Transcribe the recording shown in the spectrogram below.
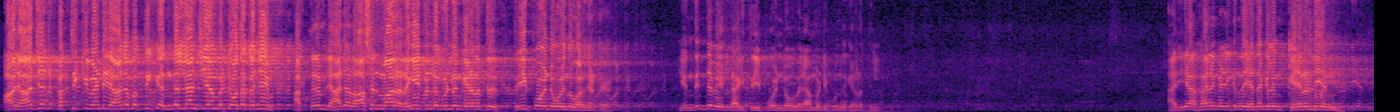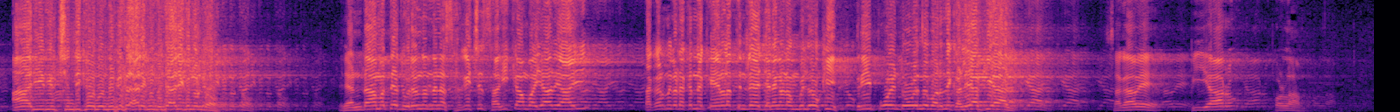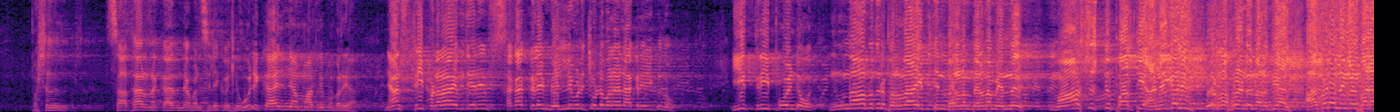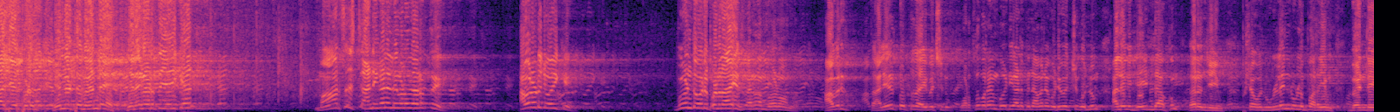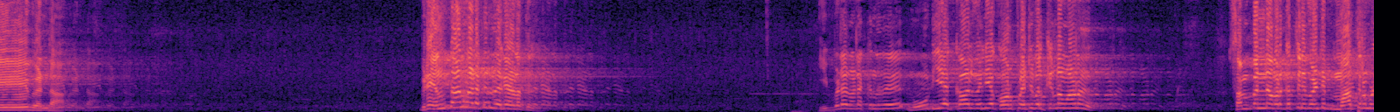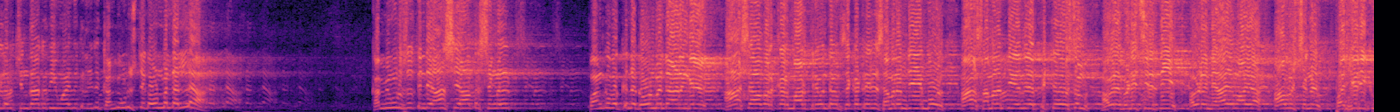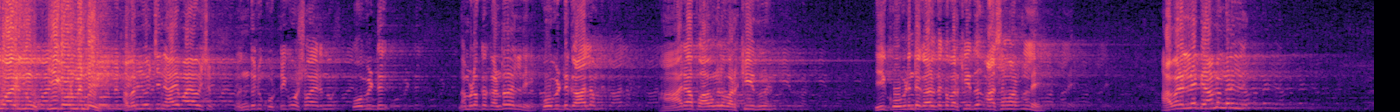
ആ രാജഭക്തിക്ക് വേണ്ടി രാജഭക്തിക്ക് എന്തെല്ലാം ചെയ്യാൻ പറ്റുമോ അതൊക്കെ ചെയ്യും. അത്തരം രാജദാസന്മാർ ഇറങ്ങിയിട്ടുണ്ട് വീണ്ടും കേരളത്തിൽ. ത്രീ പോയിന്റ് ഓ എന്ന് പറഞ്ഞിട്ട്. എന്തിന്റെ പേരിലായി ത്രീ പോയിന്റ് ഓ വരാൻ വേണ്ടി പോകുന്ന കേരളത്തിൽ? അരിയാഹാരം കഴിക്കുന്ന ഏതെങ്കിലും കേരളീയൻ ആ രീതിയിൽ ചിന്തിക്കുമെന്ന് നിങ്ങൾ ആരെങ്കിലും വിചാരിക്കുന്നുണ്ടോ? രണ്ടാമത്തെ ദുരന്തം തന്നെ സഹിച്ച് സഹിക്കാൻ വയ്യാതെയായി തകർന്നു കിടക്കുന്ന കേരളത്തിന്റെ ജനങ്ങളുടെ മുമ്പിൽ നോക്കി ത്രീ പോയിന്റ് ഓ എന്ന് പറഞ്ഞ് കളിയാക്കിയാൽ. സഖാവേ പി ആർ കൊള്ളാം. പക്ഷെ അത് സാധാരണക്കാരന്റെ മനസ്സിലേക്ക് വരില്ല. ഒരു കാര്യം ഞാൻ മാത്രമേ പറയാം. ഞാൻ ശ്രീ പിണറായി വിജയനെയും സഖാക്കളെയും വെല്ലുവിളിച്ചുകൊണ്ട് പറയാൻ ആഗ്രഹിക്കുന്നു. ഈ ത്രീ പോയിന്റ് മൂന്നാമതൊരു പിണറായി വിജയൻ ഭരണം വരണം എന്ന് മാർക്സിസ്റ്റ് പാർട്ടി അണികളിൽ ഒരു റഫറൻഡം നടത്തിയാൽ അവിടെ നിങ്ങൾ പരാജയപ്പെടും. എന്നിട്ട് വേണ്ടേ? ജനങ്ങളടുത്ത് ജയിക്കാൻ മാർക്സിസ്റ്റ് അണികളിൽ നിങ്ങൾ നടത്ത് അവരോട് ചോദിക്ക്. വീണ്ടും ഒരു പിണറായി ഭരണം വേണമെന്ന്. അവർ തലയിൽ തൊട്ട് കൈവച്ചിട്ട് പുറത്ത് പറയാൻ പേടിയാണ്. പിന്നെ അവനെ വെടിവെച്ച് കൊല്ലും അല്ലെങ്കിൽ ജയിലിലാക്കും വേറെ ചെയ്യും? പക്ഷെ അവർ ഉള്ളിന്റെ ഉള്ളിൽ പറയും വേണ്ടേ വേണ്ട. ഇവിടെ എന്താണ് നടക്കുന്നത് കേരളത്തിൽ? ഇവിടെ നടക്കുന്നത് മോഡിയേക്കാൾ വലിയ കോർപ്പറേറ്റ് വൽക്കരണമാണ്. സമ്പന്ന വർഗത്തിന് വേണ്ടി മാത്രമുള്ള ഒരു ചിന്താഗതിയുമായി നിൽക്കുന്നത് കമ്മ്യൂണിസ്റ്റ് ഗവൺമെന്റ് അല്ല. കമ്മ്യൂണിസത്തിന്റെ ആശയാദർശങ്ങൾ പങ്കുവെക്കുന്ന ഗവൺമെന്റ് ആണെങ്കിൽ ആശാ വർക്കർമാർ തിരുവനന്തപുരം സെക്രട്ടറി സമരം ചെയ്യുമ്പോൾ ആ സമരം ചെയ്യുന്ന പിറ്റേ ദിവസം അവരെ വിളിച്ചിരുത്തി അവരുടെ ന്യായമായ ആവശ്യങ്ങൾ പരിഹരിക്കുമായിരുന്നു ഈ ഗവൺമെന്റ് അവർ ചോദിച്ച ന്യായമായ ആവശ്യം എന്തൊരു കുട്ടിഘോഷമായിരുന്നു? കോവിഡ് നമ്മളൊക്കെ കണ്ടതല്ലേ? കോവിഡ് കാലം. ആരാ പാവങ്ങൾ വർക്ക് ചെയ്തത്? ഈ കോവിഡിന്റെ കാലത്തൊക്കെ വർക്ക് ചെയ്ത് ആശമാരല്ലേ അവരല്ലേ ഗ്രാമങ്ങളിൽ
